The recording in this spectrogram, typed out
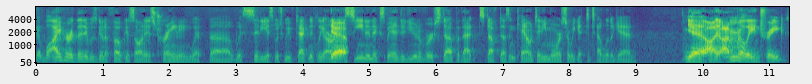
Well, I heard that it was going to focus on his training with uh, with Sidious, which we've technically already Yeah. seen in expanded universe stuff, but that stuff doesn't count anymore, so we get to tell it again. Yeah, I, I'm really intrigued.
